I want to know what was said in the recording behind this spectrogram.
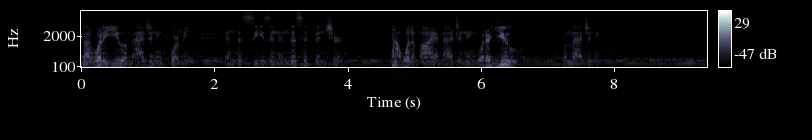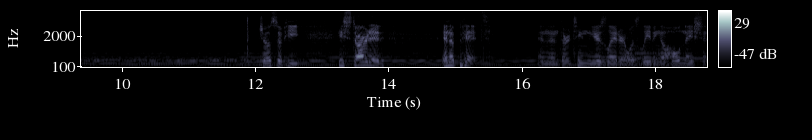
God, what are you imagining for me in this season, in this adventure? Not what am I imagining? What are you imagining? Joseph, he, he started in a pit, and then 13 years later was leading a whole nation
